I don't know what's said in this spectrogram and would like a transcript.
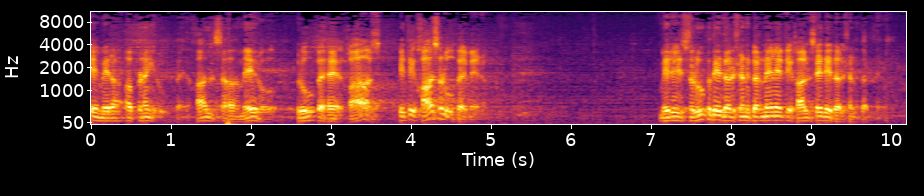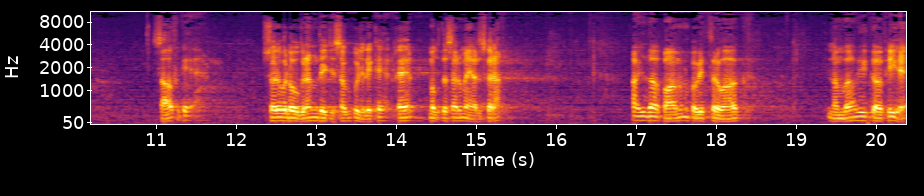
ਇਹ ਮੇਰਾ ਆਪਣਾ ਹੀ ਰੂਪ ਹੈ ਖਾਲਸਾ ਮੇਰੋ ਰੂਪ ਹੈ ਖਾਸ ਇਹ ਤੇ ਖਾਸ ਰੂਪ ਹੈ ਮੇਰਾ ਮੇਰੇ ਸਰੂਪ ਦੇ ਦਰਸ਼ਨ ਕਰਨੇ ਨੇ ਤੇ ਖਾਲਸੇ ਦੇ ਦਰਸ਼ਨ ਕਰਨੇ ਨੇ ਸਾਫ਼ ਕਿਹਾ ਹੈ। ਗ੍ਰੰਥ ਵਿੱਚ ਸਭ ਕੁਝ ਲਿਖਿਆ ਹੈ। ਖੈਰ ਮੁਕਤਸਰ ਮੈਂ ਅਰਜ਼ ਕਰਾਂ ਅੱਜ ਦਾ ਪਾਵਨ ਪਵਿੱਤਰ ਵਾਕ ਲੰਬਾ ਵੀ ਕਾਫੀ ਹੈ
